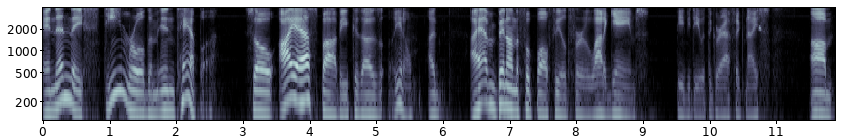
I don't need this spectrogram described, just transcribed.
And then they steamrolled them in Tampa. So I asked Bobby because I was, you know, I I haven't been on the football field for a lot of games. BBD with the graphic, nice. Um,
